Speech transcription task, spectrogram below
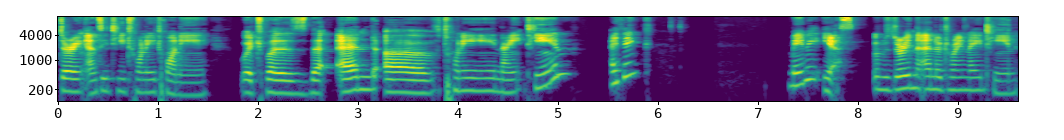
during NCT 2020, which was the end of 2019, I think. Maybe, yes. It was during the end of 2019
